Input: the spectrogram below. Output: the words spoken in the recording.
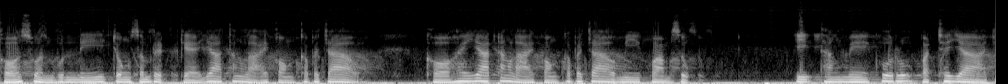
ขอส่วนบุญนี้จงสำเร็จแก่ญาติทั้งหลายของข้าพเจ้า ขอให้ญาติทั้งหลายของข้าพเจ้ามีความสุข อิทังเมคุรุปัชยาจ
